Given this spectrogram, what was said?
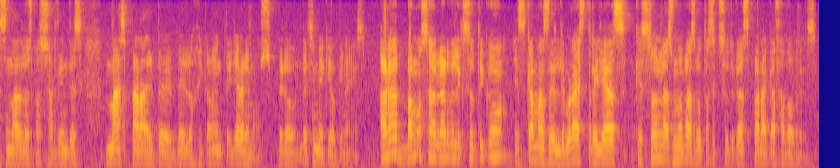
Senda de los Pasos Ardientes más para el PvP, lógicamente, ya veremos, pero decidme qué opináis. Ahora vamos a hablar del exótico Escamas del Devora Estrellas, que son las nuevas botas exóticas para cazadores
